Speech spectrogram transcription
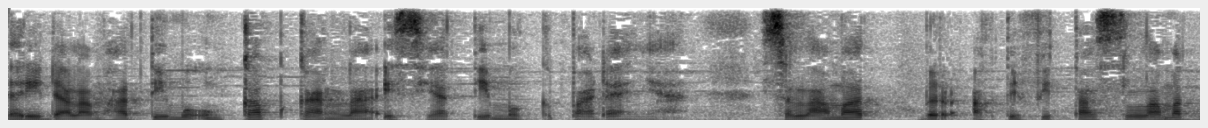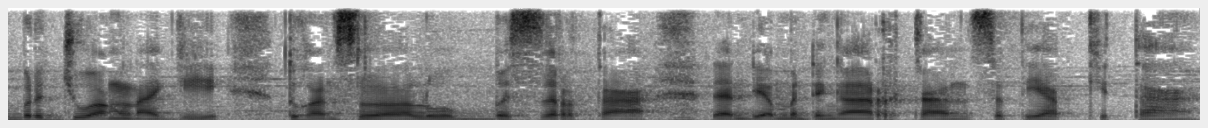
dari dalam hatimu ungkapkanlah isi hatimu kepadanya. Selamat beraktivitas, selamat berjuang lagi. Tuhan selalu beserta dan dia mendengarkan setiap kita.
